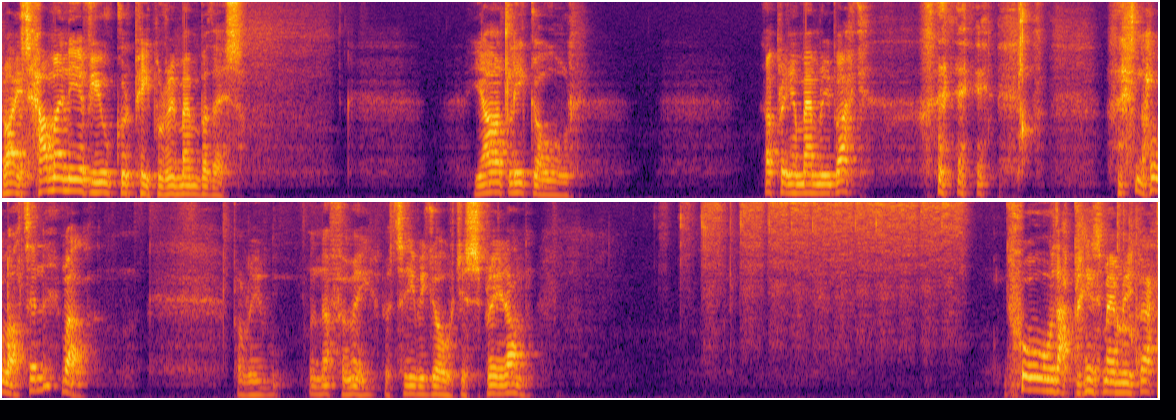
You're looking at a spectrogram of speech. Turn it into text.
Right, how many of you good people remember this? Yardley Gold. That bring a memory back? There's not a lot in it. Well, probably enough for me. But here we go, just spray it on. Oh, that brings memories back.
